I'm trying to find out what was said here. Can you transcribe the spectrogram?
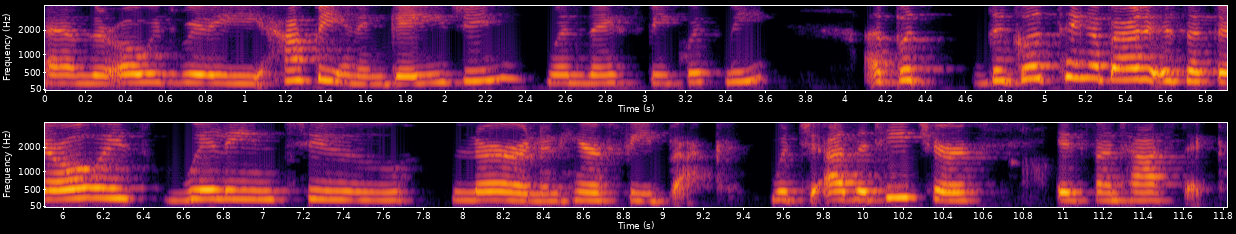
and they're always really happy and engaging when they speak with me. Uh, but the good thing about it is that they're always willing to learn and hear feedback, which as a teacher is fantastic.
